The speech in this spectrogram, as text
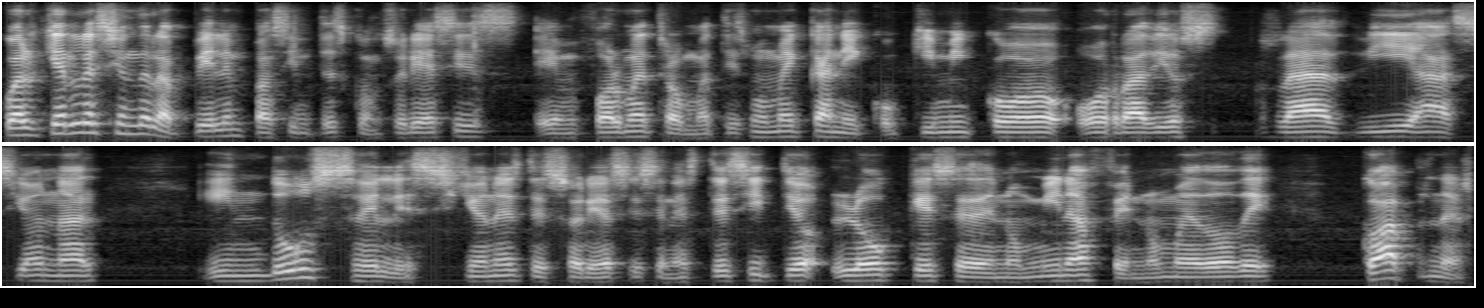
Cualquier lesión de la piel en pacientes con psoriasis en forma de traumatismo mecánico, químico o radiacional induce lesiones de psoriasis en este sitio, lo que se denomina fenómeno de Koepner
